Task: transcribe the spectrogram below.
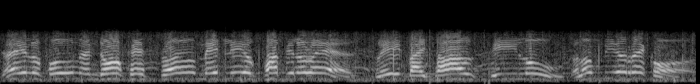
Xylophone and orchestra, medley of popular airs, played by Charles P. Lowe, Columbia Records.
